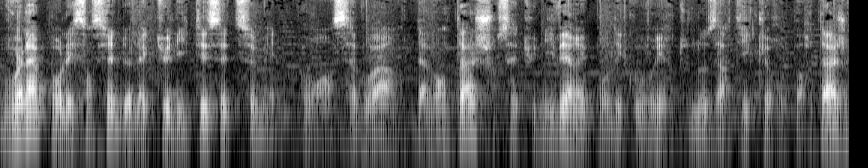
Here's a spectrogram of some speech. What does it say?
Voilà pour l'essentiel de l'actualité cette semaine. Pour en savoir davantage sur cet univers et pour découvrir tous nos articles et reportages,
